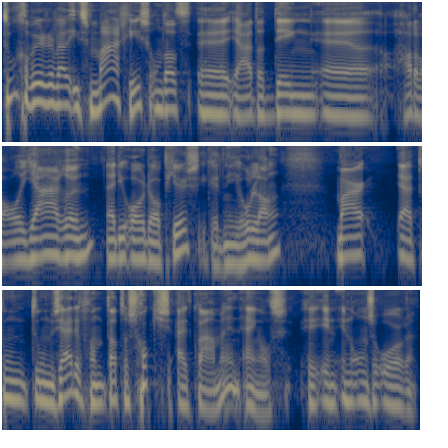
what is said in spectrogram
toen gebeurde er wel iets magisch, omdat eh, ja, dat ding eh, hadden we al jaren, die oordopjes. Ik weet niet hoe lang. Maar ja, toen, toen zeiden we van dat er schokjes uitkwamen in Engels, in, in onze oren.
